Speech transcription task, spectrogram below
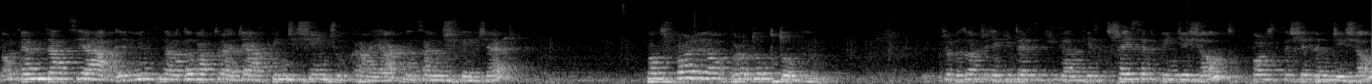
y, organizacja y, międzynarodowa, która działa w 50 krajach na całym świecie. Portfolio produktów, żeby zobaczyć jaki to jest gigant, jest 650, w Polsce 70,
